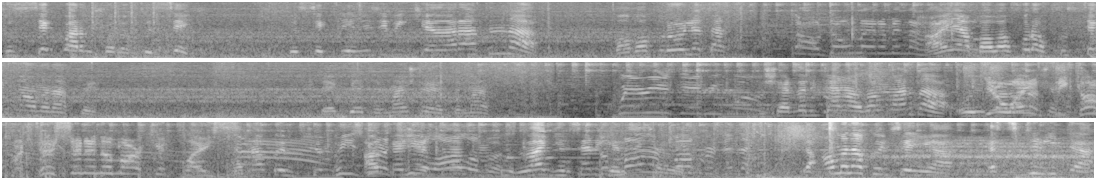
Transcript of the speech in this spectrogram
Fıssek varmış orada fıssek. Fısseklerinizi bir kenara atın da. Baba Pro ile tak. Aynen Baba Pro fıssek mi amına koyayım. Bekle tırman şuraya tırman. Dışarıda bir tane adam var da o You yukarıdan competition in the marketplace? Amına koyayım tüm arkadaşlar. Lan girsene The gerizekalı. motherfucker's in the Ya amına koyayım seni ya. Ya siktir git ya.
